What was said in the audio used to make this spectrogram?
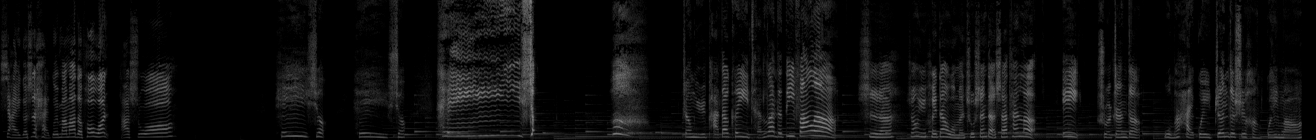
下一个是海龟妈妈的 po 文，她说：“嘿咻，嘿咻，嘿咻，啊，终于爬到可以产卵的地方了。是啊，终于回到我们出生的沙滩了。咦，说真的，我们海龟真的是很龟毛。”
